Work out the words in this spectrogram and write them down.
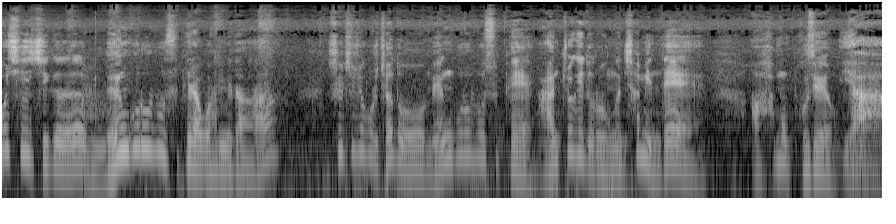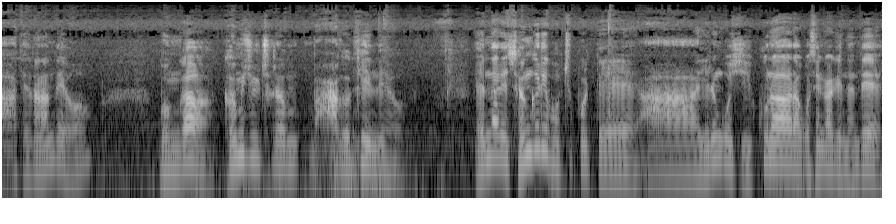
이곳이 지금 맹그로브 숲이라고 합니다. 실질적으로 저도 맹그로브 숲의 안쪽에 들어온 건 처음인데, 아, 한번 보세요. 이야, 대단한데요. 뭔가 거미줄처럼 막 엉켜 있네요. 옛날에 정글의 법칙 볼 때, 아, 이런 곳이 있구나라고 생각했는데,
